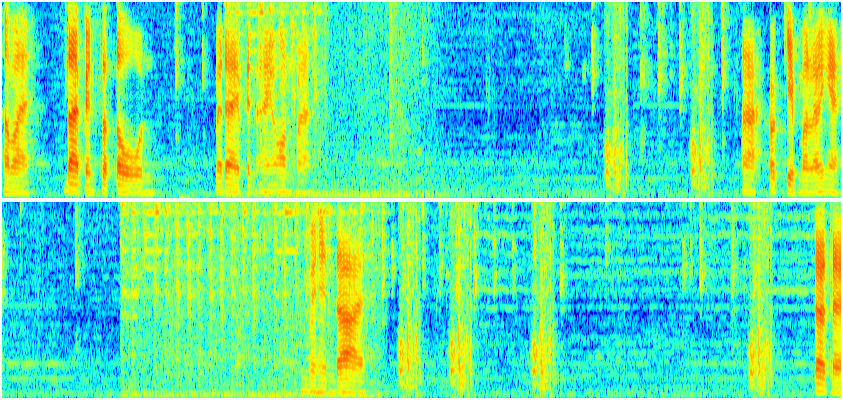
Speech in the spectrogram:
ทำไม ได้เป็นสโตน ไม่ได้เป็นไอออนมา อะ ก็เก็บมาแล้วไง ไม่เห็นได้ ได้แต่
